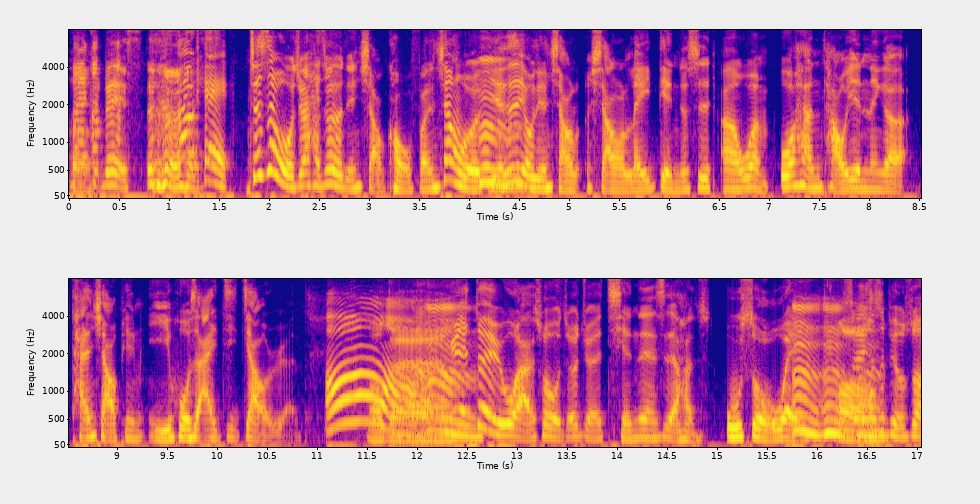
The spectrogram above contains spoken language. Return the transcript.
，like this，OK，就是我觉得还是会有点小扣分，像我也是有点小小雷点，就是呃，我我很讨厌那个贪小便宜或是爱计较的人。哦，因为对于我来说，我就觉得钱这件事很无所谓，嗯嗯，所以就是比如说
